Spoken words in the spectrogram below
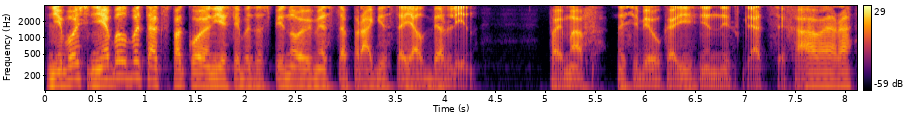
«Небось, не был бы так спокоен, если бы за спиной вместо Праги стоял Берлин». Поймав на себе укоризненный взгляд Цехауэра,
